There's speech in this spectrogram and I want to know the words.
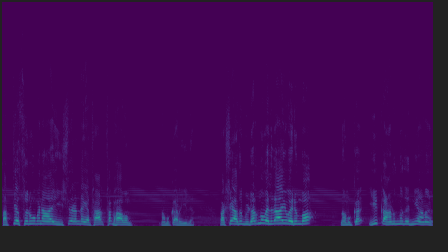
സത്യസ്വരൂപനായ ഈശ്വരന്റെ യഥാർത്ഥ ഭാവം നമുക്കറിയില്ല. പക്ഷേ അത് വിടർന്നു വലുതായി വരുമ്പോൾ നമുക്ക് ഈ കാണുന്നത് തന്നെയാണ്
